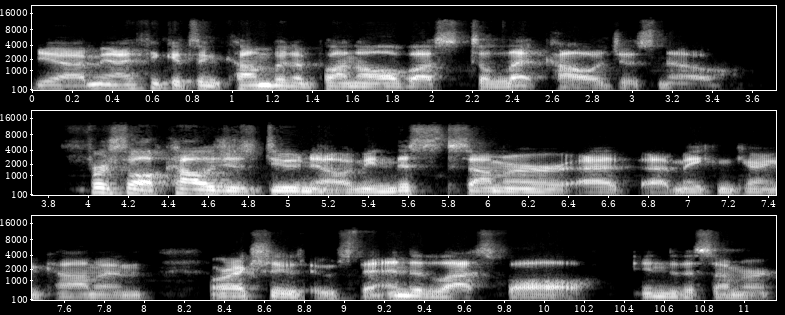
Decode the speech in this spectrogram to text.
Yeah, I mean, I think it's incumbent upon all of us to let colleges know first of all, colleges do know. I mean, this summer at, at Making Caring Common, or actually it was the end of the last fall into the summer,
